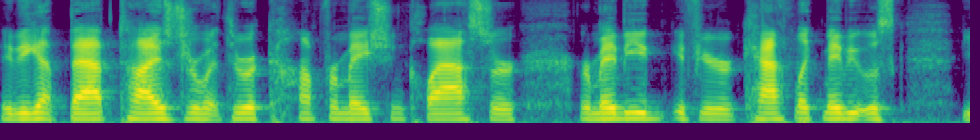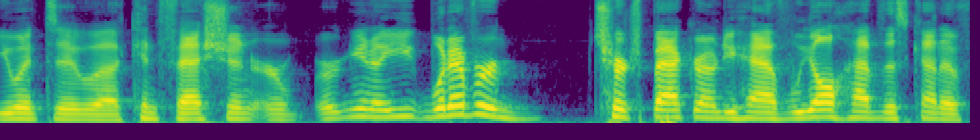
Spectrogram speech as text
maybe got baptized or went through a confirmation class or or maybe you, if you're catholic maybe it was you went to uh, confession or or you know you, whatever church background you have we all have this kind of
